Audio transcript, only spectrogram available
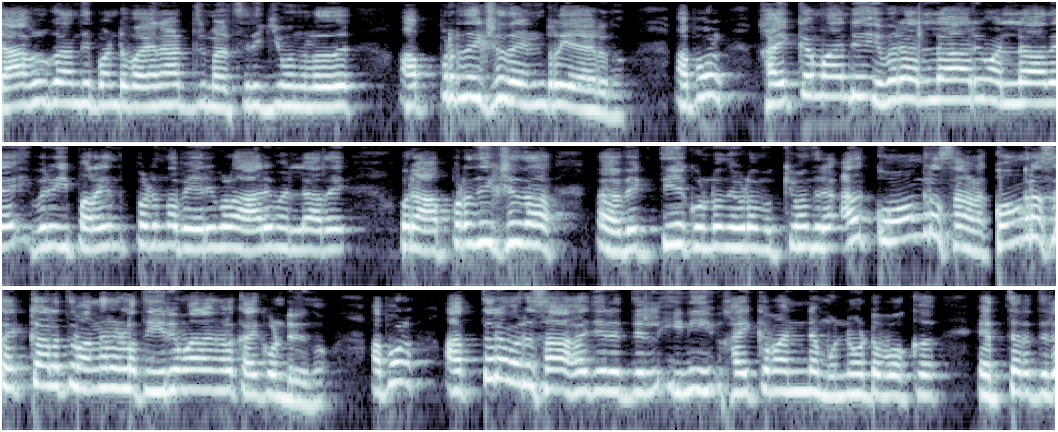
രാഹുൽ ഗാന്ധി പണ്ട് വയനാട്ടിൽ മത്സരിക്കുമെന്നുള്ളത് അപ്രതീക്ഷിത എൻട്രി ആയിരുന്നു അപ്പോൾ ഹൈക്കമാൻഡ് ഇവരെല്ലാവരും അല്ലാതെ ഇവർ ഈ പറയപ്പെടുന്ന പേരുകൾ ആരുമല്ലാതെ ഒരു അപ്രതീക്ഷിത വ്യക്തിയെ കൊണ്ടുവന്ന് ഇവിടെ മുഖ്യമന്ത്രി അത് കോൺഗ്രസ് ആണ് കോൺഗ്രസ് എക്കാലത്തും അങ്ങനെയുള്ള തീരുമാനങ്ങൾ കൈക്കൊണ്ടിരുന്നു. അപ്പോൾ അത്തരം ഒരു സാഹചര്യത്തിൽ ഇനി ഹൈക്കമാൻഡിന്റെ മുന്നോട്ട് പോക്ക് എത്തരത്തിൽ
